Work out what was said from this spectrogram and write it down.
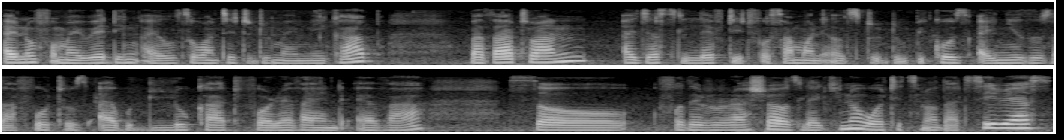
I know for my wedding, I also wanted to do my makeup, but that one, I just left it for someone else to do because I knew those are photos I would look at forever and ever. So for the show, I was like, you know what, it's not that serious.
